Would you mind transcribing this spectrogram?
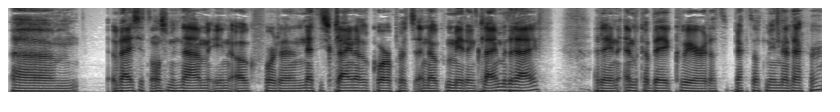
Um, wij zetten ons met name in ook voor de net iets kleinere corporates en ook midden- en kleinbedrijf. Alleen MKB Queer, dat bekt dat minder lekker.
